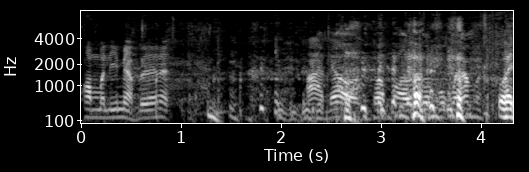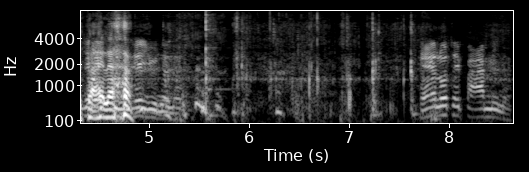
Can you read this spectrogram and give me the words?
คอมมารีแมปด้วยนะเนี่ยผ่านแล้วชอบเอาตัวบุกน้ำโอ้ยตายแล้ว ได้อยู่นี่นะแพ้รถไอ้ปาล์มนี่นะ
